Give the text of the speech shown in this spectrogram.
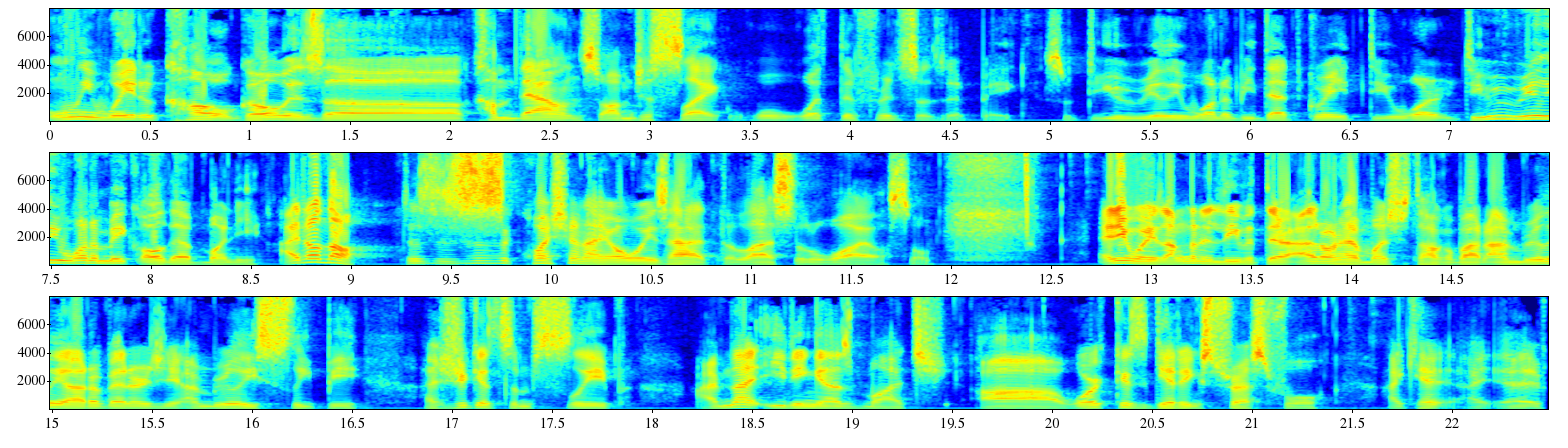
only way to go, go is uh come down. So I'm just like, well, what difference does it make? So do you really want to be that great? Do you want do you really want to make all that money? I don't know. This, this is a question I always had the last little while. So anyways, I'm gonna leave it there. I don't have much to talk about. I'm really out of energy. I'm really sleepy. I should get some sleep. I'm not eating as much. Uh, work is getting stressful. I can't. I,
